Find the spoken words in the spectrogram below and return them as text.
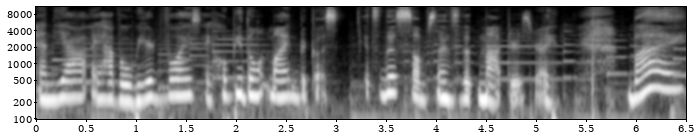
And yeah, I have a weird voice. I hope you don't mind because it's the substance that matters, right? Bye!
